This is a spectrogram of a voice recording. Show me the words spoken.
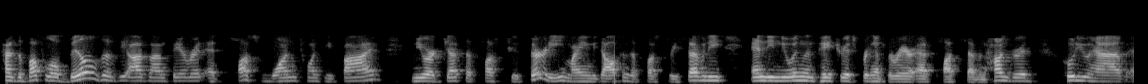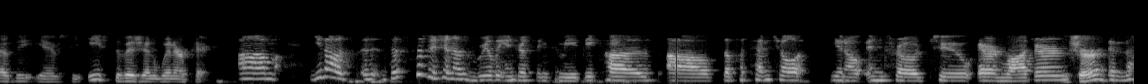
has the Buffalo Bills as the odds-on favorite at plus 125, New York Jets at plus 230, Miami Dolphins at plus 370, and the New England Patriots bring up the rear at plus 700. Who do you have as the AFC East division winner pick? Um, you know, this division is really interesting to me because of the potential, you know, intro to Aaron Rodgers Sure. in the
